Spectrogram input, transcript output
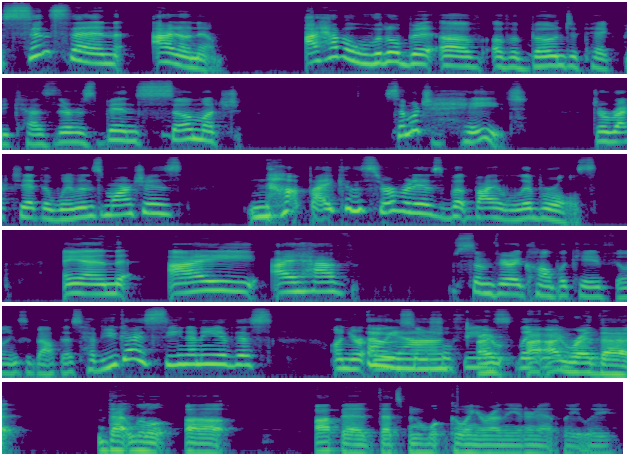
since then, I don't know. I have a little bit of of a bone to pick because there's been so much so much hate directed at the women's marches not by conservatives but by liberals. And I I have some very complicated feelings about this. Have you guys seen any of this on your Oh, own yeah. social I, feeds lately? I, I read that that little uh, op-ed that's been going around the internet lately.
